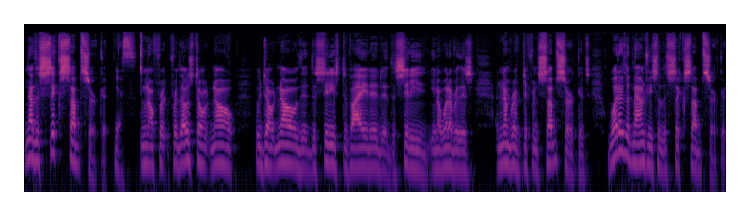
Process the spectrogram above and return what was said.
now the sixth sub circuit. Yes. You know, for for those don't know who don't know that the city's divided. The city, you know, whatever. There's a number of different sub circuits. What are the boundaries of the sixth sub circuit?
